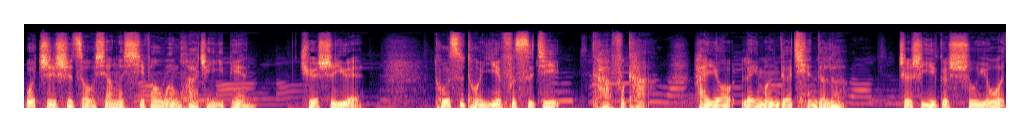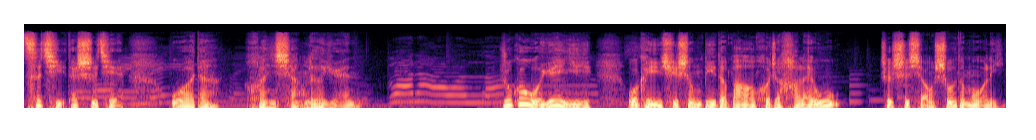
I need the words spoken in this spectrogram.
我只是走向了西方文化这一边，爵士乐、陀思妥耶夫斯基、卡夫卡，还有雷蒙德·钱德勒，这是一个属于我自己的世界，我的幻想乐园。如果我愿意，我可以去圣彼得堡或者好莱坞，这是小说的魔力。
